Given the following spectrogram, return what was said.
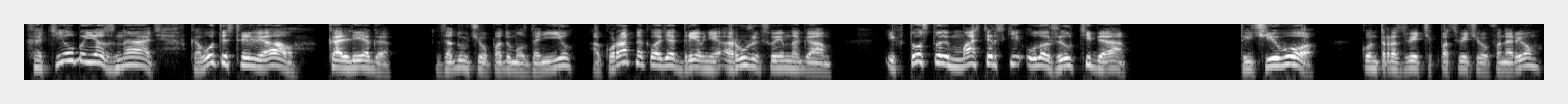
Хотел бы я знать, в кого ты стрелял, коллега, задумчиво подумал Даниил, аккуратно кладя древнее оружие к своим ногам. И кто столь мастерски уложил тебя? Ты чего? Контрразведчик, подсвечивая фонарем,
